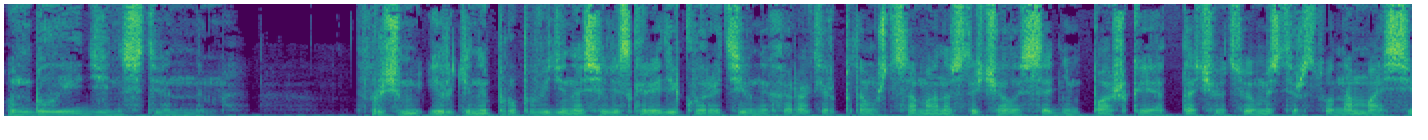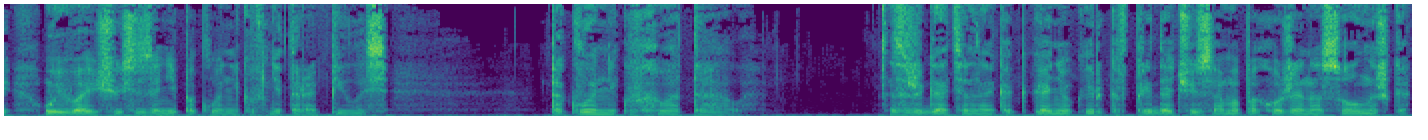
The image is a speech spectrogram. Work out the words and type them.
он был единственным — Впрочем, Иркины проповеди носили скорее декларативный характер, потому что сама она встречалась с одним Пашкой и оттачивать свое мастерство на массе увивающихся за ней поклонников не торопилась. Поклонников хватало. Зажигательная, как огонек Ирка, в придачу и сама похожая на солнышко,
